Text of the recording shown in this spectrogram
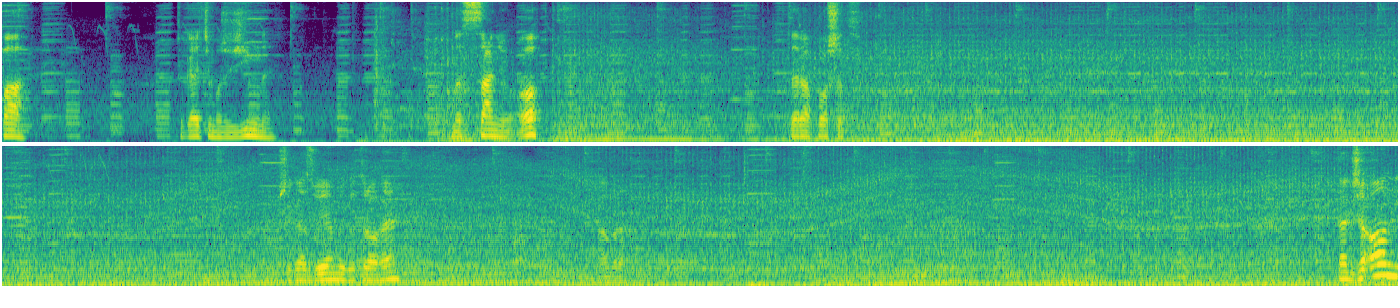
Pa. Czekajcie, może zimny. Na ssaniu. O! Teraz poszedł. Przegazujemy go trochę. Dobra. Także on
